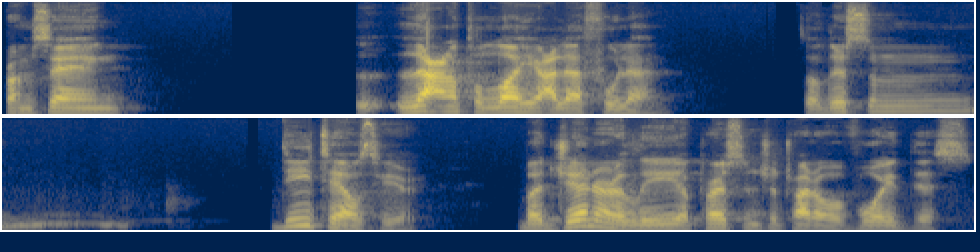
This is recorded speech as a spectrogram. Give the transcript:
from saying la'natullahi ala fulan. So there's some details here. But generally, a person should try to avoid this.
